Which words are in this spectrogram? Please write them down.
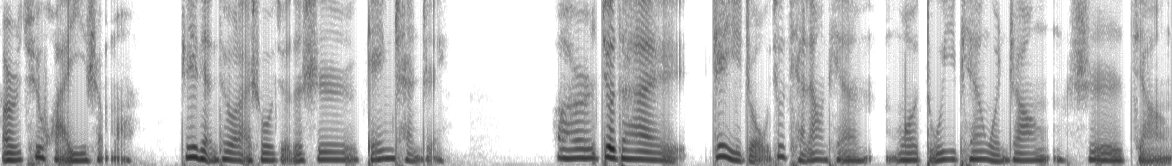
而去怀疑什么。这一点对我来说，我觉得是 game changing。而就在这一周，就前两天，我读一篇文章，是讲。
